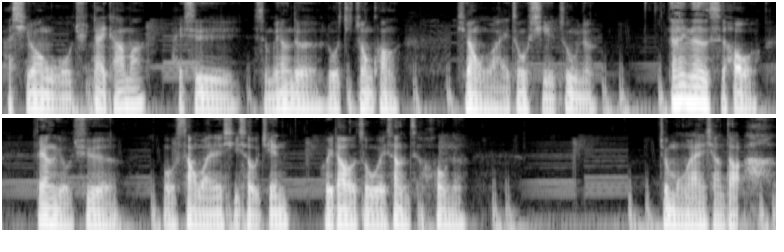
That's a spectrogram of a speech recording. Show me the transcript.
他希望我去带他吗？还是什么样的逻辑状况？希望我来做协助呢？但是那个时候非常有趣，我上完了洗手间，回到座位上之后呢，就猛然想到啊，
